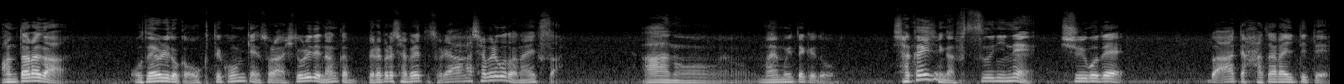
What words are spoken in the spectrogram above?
あんたらがお便りとか送ってこんけん。そら一人でなんかベラベラ喋れってそりゃ喋ることはないくさ。あの前も言ったけど社会人が普通にね週5でバーって働いてて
